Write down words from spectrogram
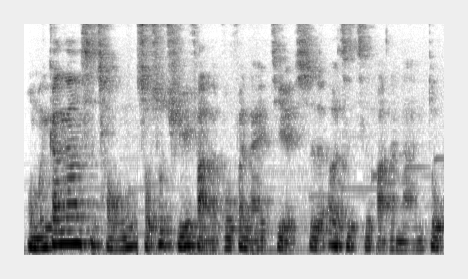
我们刚刚是从手术取法的部分来解释二次植发的难度。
